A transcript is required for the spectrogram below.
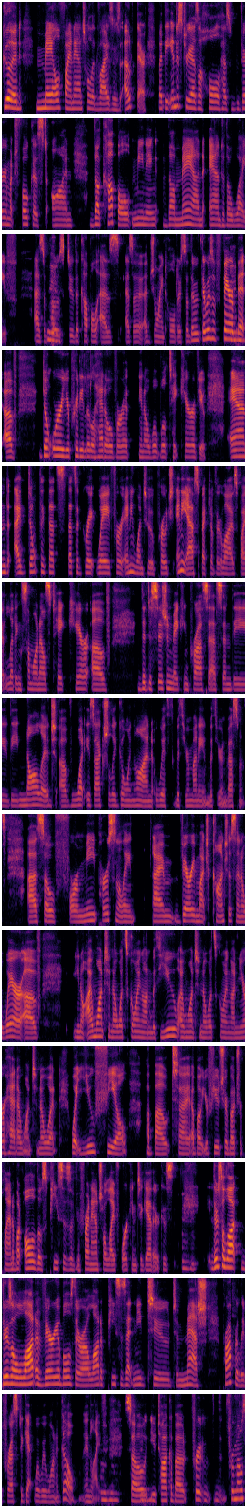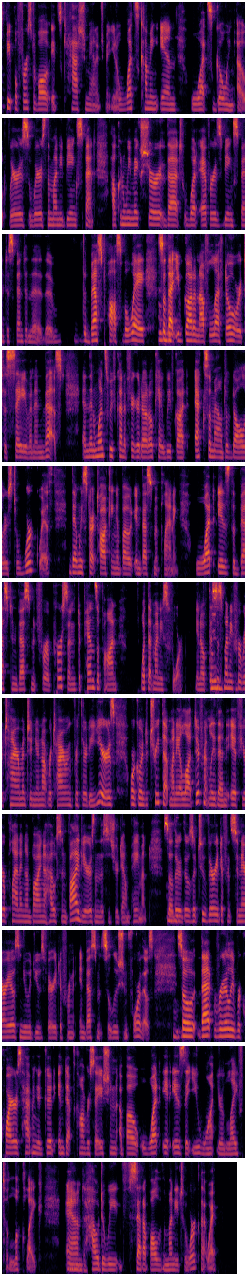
good male financial advisors out there, but the industry as a whole has very much focused on the couple, meaning the man and the wife as mm, opposed to the couple as as a, a joint holder. So there there was a fair mm, bit of don't worry your pretty little head over it, you know, we'll we'll take care of you. And I don't think that's that's a great way for anyone to approach any aspect of their lives by letting someone else take care of the decision making process and the the knowledge of what is actually going on with with your money and with your investments. Uh, so for me personally, I'm very much conscious and aware of you know, I want to know what's going on with you. I want to know what's going on in your head. I want to know what what you feel about uh, about your future, about your plan, about all of those pieces of your financial life working together. Because mhm, there's a lot there's a lot of variables, there are a lot of pieces that need to to mesh properly for us to get where we wanna go in life. mhm, So, mhm, you talk about for for most people, first of all, it's cash management, you know, what's coming in, what's going out, where is where's the money being spent? How can we make sure that whatever is being spent is spent in the the the best possible way so mhm, that you've got enough left over to save and invest? And then once we've kind of figured out, okay, we've got X amount of dollars to work with, then we start talking about investment planning. What is the best investment for a person depends upon what that money's for. You know, if this is mhm, money for retirement and you're not retiring for 30 years, we're going to treat that money a lot differently than if you're planning on buying a house in five years and this is your down payment. So mhm, there, those are two very different scenarios, and you would use very different investment solution for those. mhm, So that really requires having a good in-depth conversation about what it is that you want your life to look like mhm. and how do we set up all of the money to work that way.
